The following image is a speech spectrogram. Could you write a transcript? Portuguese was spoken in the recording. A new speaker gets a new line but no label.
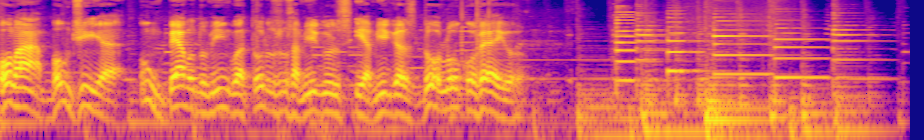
Olá, bom dia, um belo domingo a todos os amigos e amigas do Louco Velho.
